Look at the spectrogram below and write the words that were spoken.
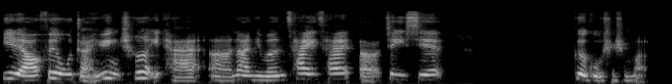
医疗废物转运车一台啊。那你们猜一猜啊，这一些个股是什么？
